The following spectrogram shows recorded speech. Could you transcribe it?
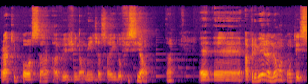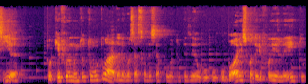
para que possa haver finalmente a saída oficial. Tá? É, é, a primeira não acontecia porque foi muito tumultuada a negociação desse acordo. Quer dizer, o, o, o Boris, quando ele foi eleito,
